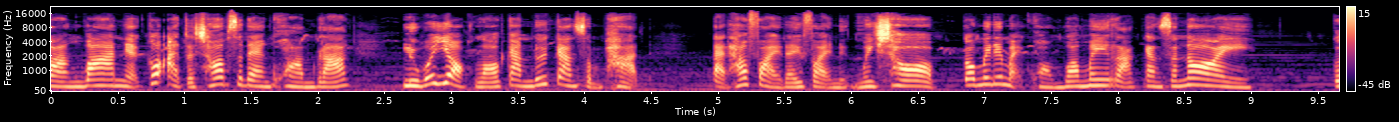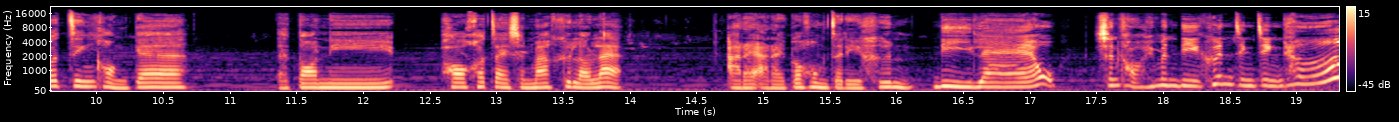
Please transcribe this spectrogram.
บางบ้านเนี่ยก็อาจจะชอบแสดงความรัก หรือว่าหยอกล้อกันด้วยการสัมผัส แต่ถ้าฝ่ายใดฝ่ายหนึ่งไม่ชอบ ก็ไม่ได้หมายความว่าไม่รักกันซะหน่อย ก็จริงของแก แต่ตอนนี้พ่อเข้าใจฉันมากขึ้นแล้วแหละ อะไรอะไรๆก็คงจะดีขึ้น ดีแล้ว ฉันขอให้มันดีขึ้นจริง ๆ เถอะ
